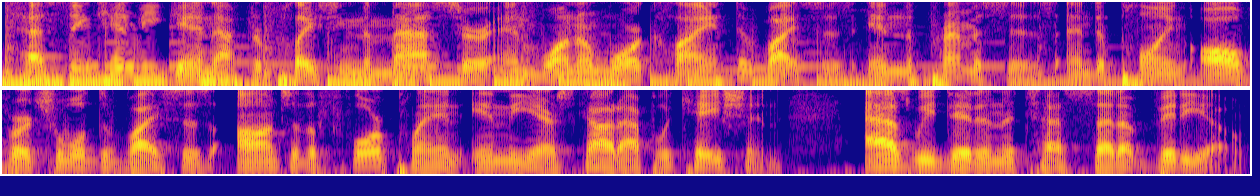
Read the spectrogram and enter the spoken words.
Testing can begin after placing the master and one or more client devices in the premises and deploying all virtual devices onto the floor plan in the AirScout application, as we did in the test setup video.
